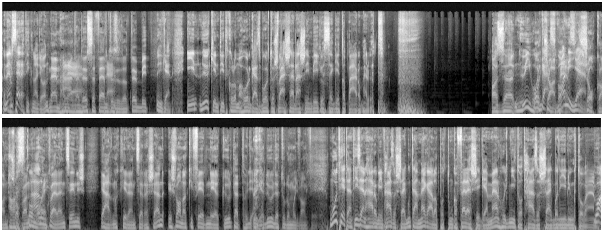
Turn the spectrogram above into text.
Nem szeretik nagyon. Nem, hát, hát összefertőzöd a többit. Igen. Én nőként titkolom a horgászboltos vásárlásaim végösszegét a párom előtt. Az női horgász? Csak, Van persze, ilyen? Sokan, sokan. komoly. Nálunk Velencén is járnak ki rendszeresen, és van, aki fér nélkül, tehát hogy egyedül, de tudom, hogy van fér. Múlt héten 13 év házasság után megállapodtunk a feleségemmel, hogy nyitott házasságban élünk tovább. Wow.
